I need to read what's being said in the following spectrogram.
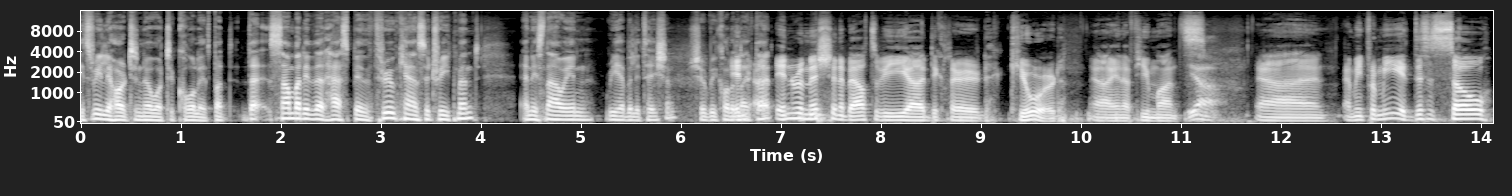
it's really hard to know what to call it, but that, somebody that has been through cancer treatment and is now in rehabilitation. Should we call it in, like that? Uh, in remission, about to be uh, declared cured uh, in a few months. Yeah. Uh, I mean, for me, this is so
